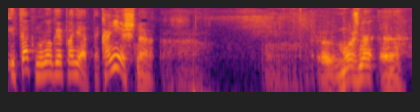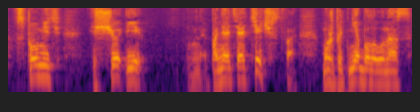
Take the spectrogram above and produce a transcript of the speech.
и так многое понятно. Конечно, можно э, вспомнить еще и понятие отечества. Может быть, не было у нас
